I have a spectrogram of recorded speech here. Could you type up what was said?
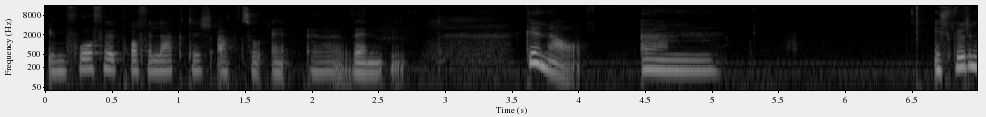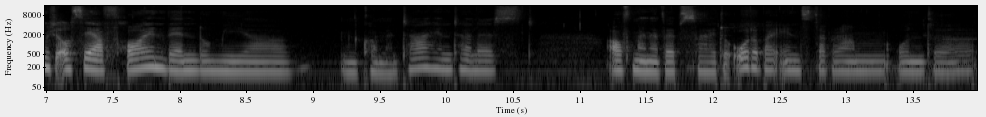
im Vorfeld prophylaktisch abzuwenden. Genau. Ähm, ich würde mich auch sehr freuen, wenn du mir einen Kommentar hinterlässt auf meiner Webseite oder bei Instagram unter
